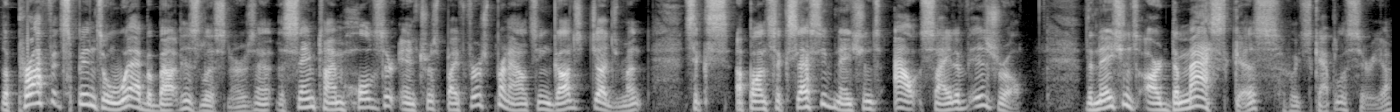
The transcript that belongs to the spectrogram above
The prophet spins a web about his listeners and at the same time holds their interest by first pronouncing God's judgment upon successive nations outside of Israel. The nations are Damascus, which is capital of Syria,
